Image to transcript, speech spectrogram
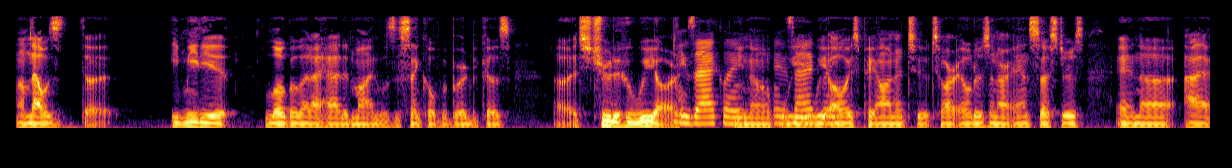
Um, that was the immediate logo that I had in mind was the Sankofa bird because uh, it's true to who we are. Exactly. You know, exactly. we, we always pay honor to, to our elders and our ancestors. And uh, I,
